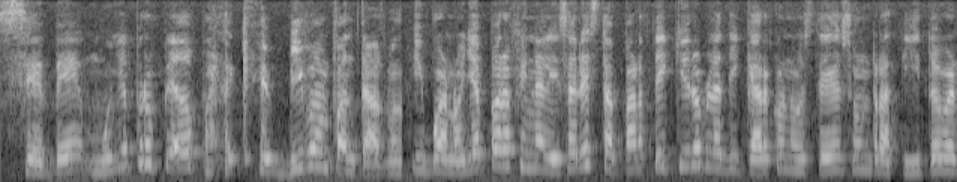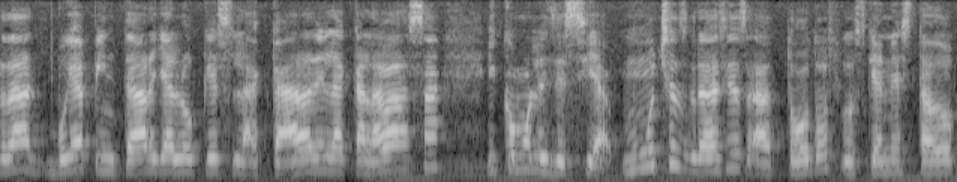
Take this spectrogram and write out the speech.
se ve muy apropiado para que vivan fantasmas. Y bueno, ya para finalizar esta parte quiero platicar con ustedes un ratito, ¿verdad? Voy a pintar ya lo que es la cara de la calabaza y como les decía, muchas gracias a todos los que han estado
